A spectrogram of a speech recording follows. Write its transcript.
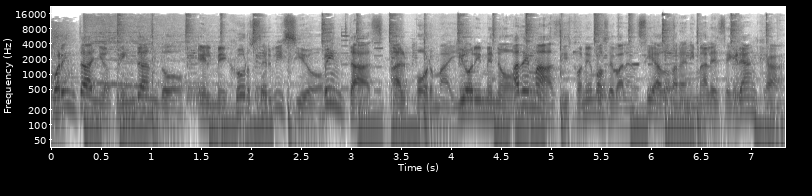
40 años brindando el mejor servicio. Ventas al por mayor y menor. Además, disponemos de balanceado para animales de granja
